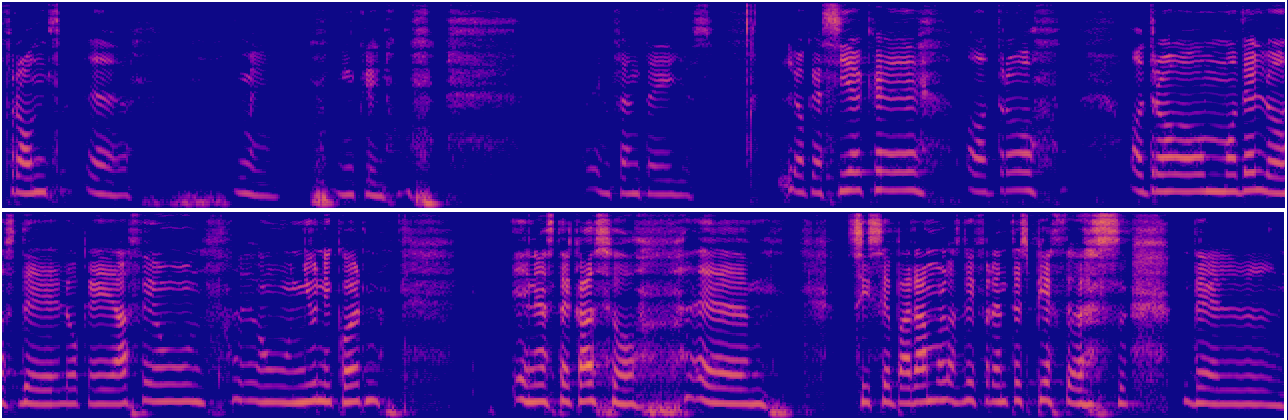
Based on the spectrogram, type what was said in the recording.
front, eh, me inclino en frente a ellos. Lo que sí es que otro, otros modelos de lo que hace un, unicorn. En este caso, eh, si separamos las diferentes piezas del,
